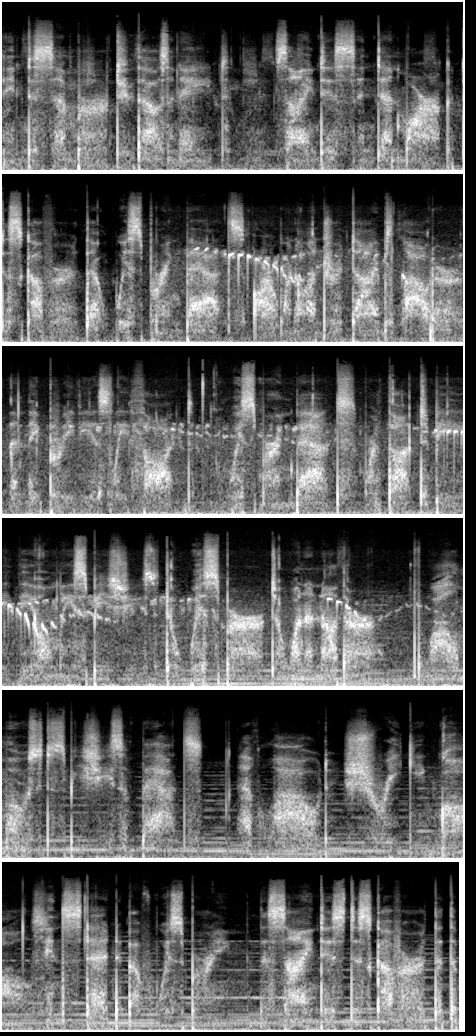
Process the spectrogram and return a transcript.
In December 2008, scientists in Denmark discovered that whispering bats are 100 times louder than they previously thought. Whispering bats were thought to be the only species to whisper to one another, while most species of bats have loud, shrieking calls instead of whispering. The scientists discovered that the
